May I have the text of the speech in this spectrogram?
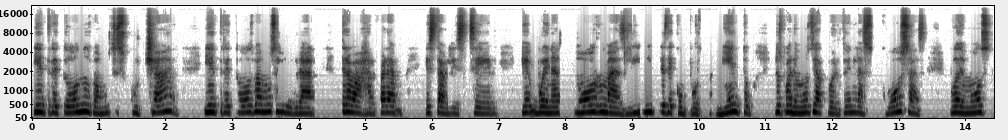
y entre todos nos vamos a escuchar y entre todos vamos a lograr trabajar para establecer eh, buenas normas, límites de comportamiento, nos ponemos de acuerdo en las cosas, podemos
